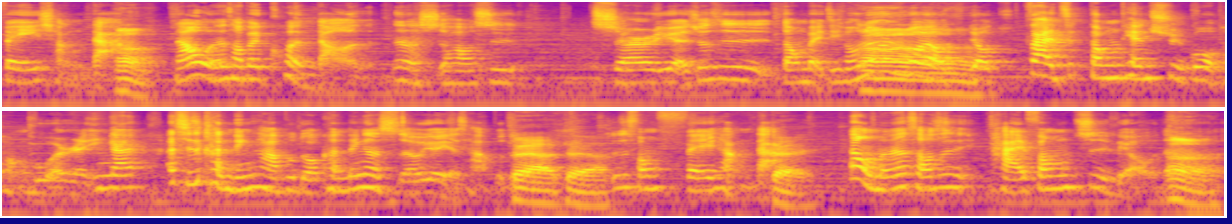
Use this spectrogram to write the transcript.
非常大。嗯，然后我那时候被困到的那个时候是十二月，就是东北季风。嗯就是如果嗯有有在冬天去过澎湖的人，应该啊，其实垦丁差不多，垦丁的十二月也差不多。对，啊，对啊，就是风非常大。对，但我们那时候是台风滞留的嗯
